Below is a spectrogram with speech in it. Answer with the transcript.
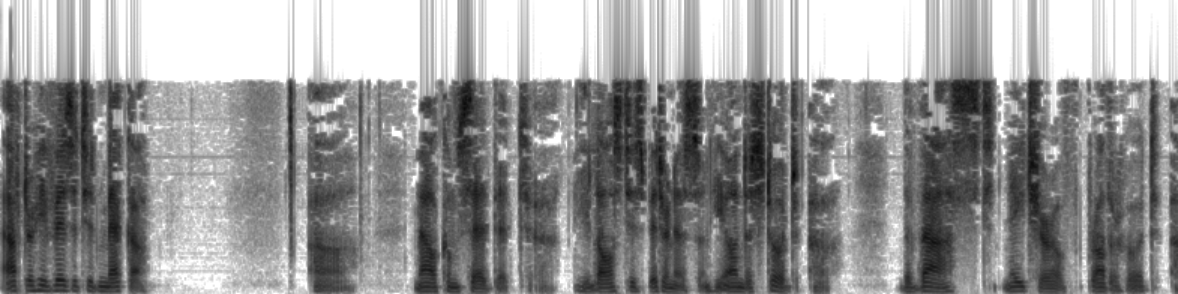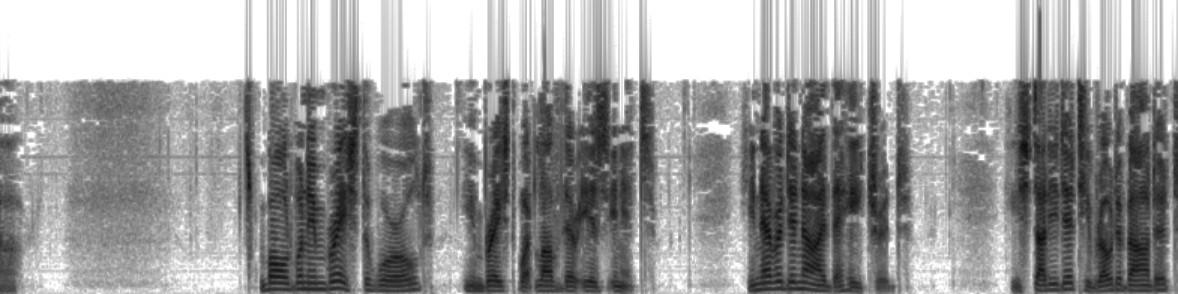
after he visited Mecca. Uh, Malcolm said that uh, he lost his bitterness and he understood uh, the vast nature of brotherhood. Uh, Baldwin embraced the world. He embraced what love there is in it. He never denied the hatred. He studied it, he wrote about it,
